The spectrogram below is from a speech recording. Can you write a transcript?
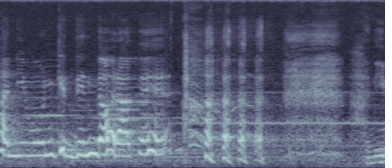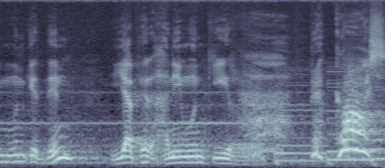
हनीमून के दिन दोहराते हैं। हनीमून के दिन या फिर हनीमून की? प्रकाश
